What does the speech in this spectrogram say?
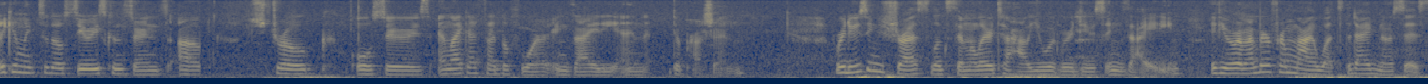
it can lead to those serious concerns of stroke, ulcers, and like I said before, anxiety and depression. Reducing stress looks similar to how you would reduce anxiety. If you remember from my What's the Diagnosis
